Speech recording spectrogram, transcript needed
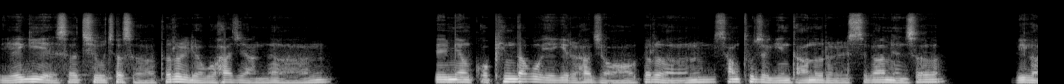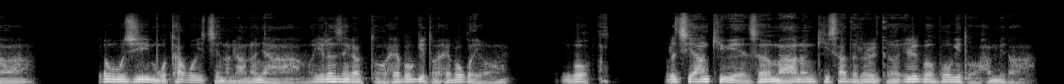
얘기에서 치우쳐서 들으려고 하지 않는 일명 꼽힌다고 얘기를 하죠. 그런 상투적인 단어를 써가면서 우리가 배우지 못하고 있지는 않느냐 뭐 이런 생각도 해보기도 해보고요. 그리고 그렇지 않기 위해서 많은 기사들을 더 읽어보기도 합니다.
